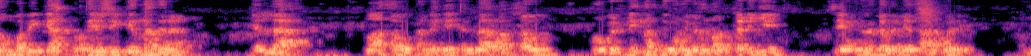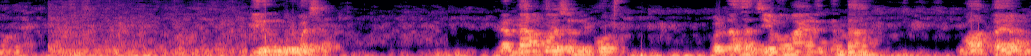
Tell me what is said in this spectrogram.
സംഭവിക്കാൻ പ്രതീക്ഷിക്കുന്നതിന് എല്ലാ മാസവും അല്ലെങ്കിൽ എല്ലാ വർഷവും പ്രൂബിലിറ്റി നടത്തിക്കൊണ്ട് വരുന്ന ഒറ്റടിക്ക് ചെയ്യേണ്ടതിന്റെ വലിയ സ്ഥാനം വരും ഇതും ഒരു വശം. രണ്ടാമത്തെ വശം ഇപ്പോൾ വളരെ സജീവമായി നിൽക്കുന്ന വാർത്തയാണ്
